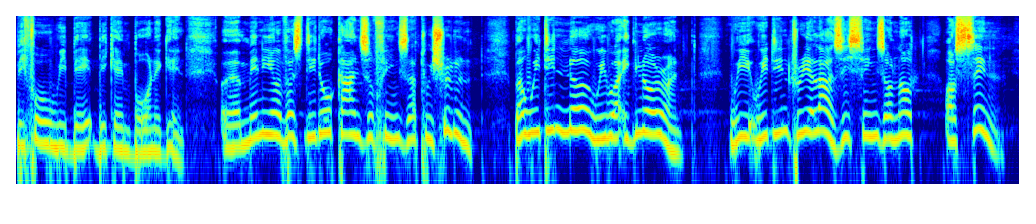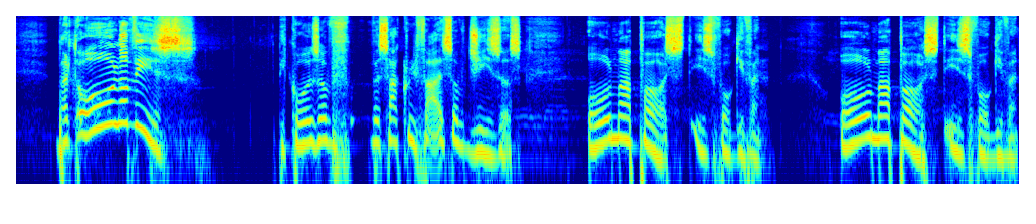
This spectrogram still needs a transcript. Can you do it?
before we be, became born again. Uh, many of us did all kinds of things that we shouldn't, but we didn't know, we were ignorant. We, we didn't realize these things are not are sin. But all of this, because of the sacrifice of Jesus, all my past is forgiven. All my past is forgiven.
